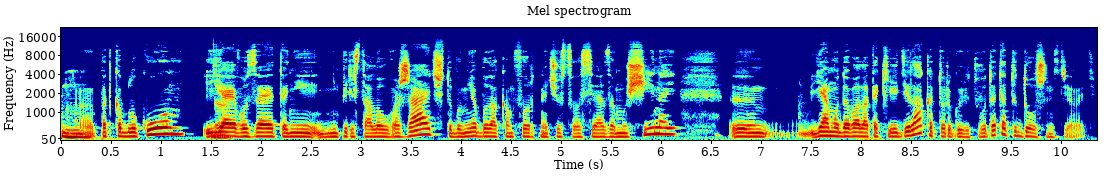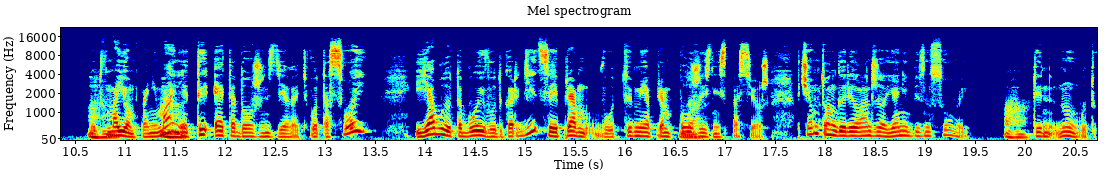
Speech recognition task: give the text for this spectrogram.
угу. под каблуком, и да. я его за это не, не перестала уважать, чтобы мне было комфортно, я чувствовала себя за мужчиной. Эм, я ему давала такие дела, которые говорят, вот это ты должен сделать. Вот uh в моем понимании uh ты это должен сделать. Вот освой, и я буду тобой вот гордиться, и прям вот ты меня прям полжизни да. спасешь. В чем-то он говорил, Анжела, я не бизнесовый. Ага. Ты, ну, вот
